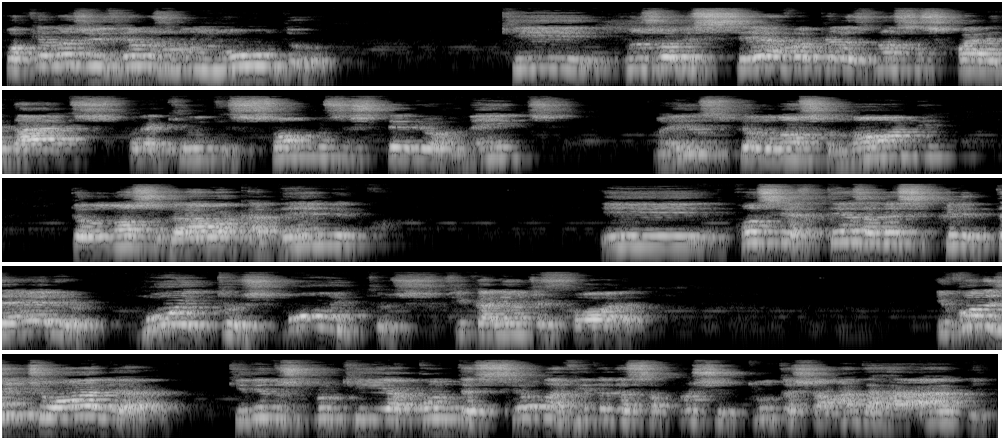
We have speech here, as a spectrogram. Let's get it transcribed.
Porque nós vivemos num mundo que nos observa pelas nossas qualidades, por aquilo que somos exteriormente, não é isso? Pelo nosso nome, pelo nosso grau acadêmico. E com certeza nesse critério, muitos, muitos ficariam de fora. E quando a gente olha, queridos, para o que aconteceu na vida dessa prostituta chamada Raabe,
